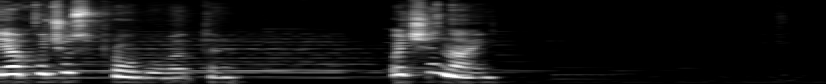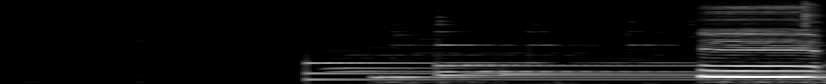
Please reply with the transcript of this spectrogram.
Я хочу спробувати. Починай. Е,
